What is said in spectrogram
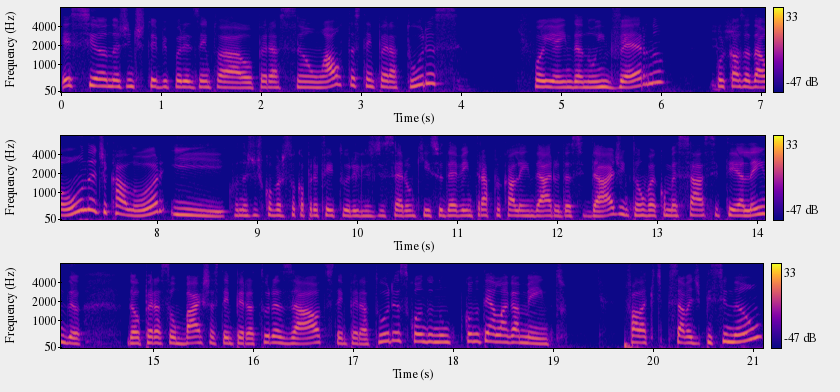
Esse ano a gente teve, por exemplo, a operação Altas Temperaturas, que foi ainda no inverno, por causa da onda de calor. E quando a gente conversou com a prefeitura, eles disseram que isso deve entrar para o calendário da cidade. Então vai começar a se ter, além da, da operação baixas temperaturas, altas temperaturas. Quando, não, quando tem alagamento, fala que precisava de piscinão.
